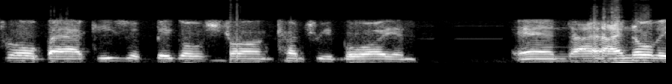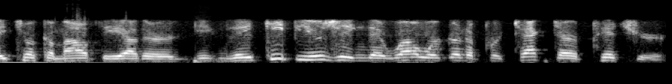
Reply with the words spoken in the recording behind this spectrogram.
throwback. He's a big old strong country boy, and and I, I know they took him out the other. They keep using that. Well, we're going to protect our pitcher.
